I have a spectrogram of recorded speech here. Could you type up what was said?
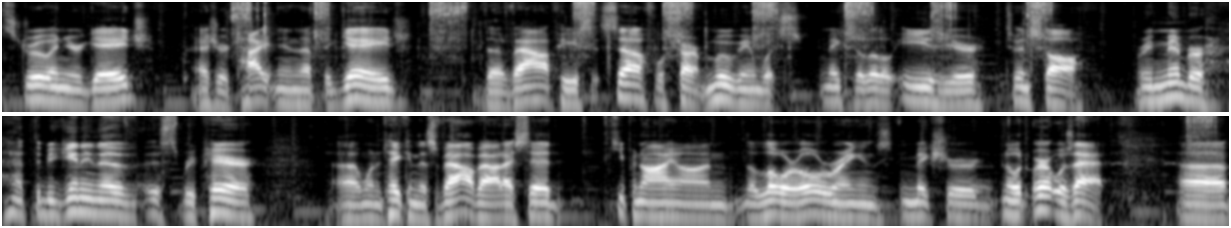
screw in your gauge. As you're tightening up the gauge, the valve piece itself will start moving, which makes it a little easier to install. Remember, at the beginning of this repair, uh, when taking this valve out, I said keep an eye on the lower O-ring and make sure, know where it was at. Uh,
